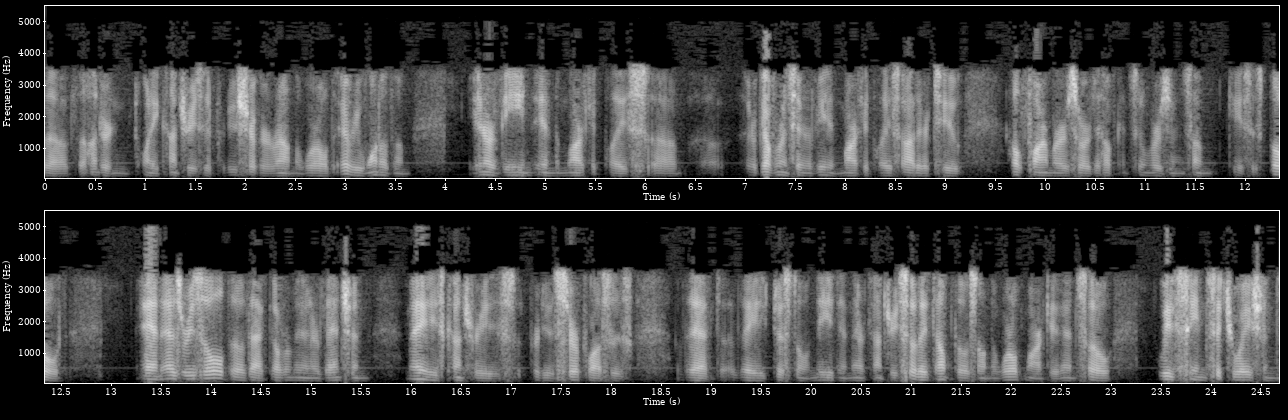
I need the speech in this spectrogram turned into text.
of the 120 countries that produce sugar around the world. Every one of them intervene in the marketplace. Uh, uh, their governments intervene in the marketplace either to help farmers or to help consumers, or in some cases both. And as a result of that government intervention, many of these countries produce surpluses that they just don't need in their country, so they dump those on the world market. And so we've seen situations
